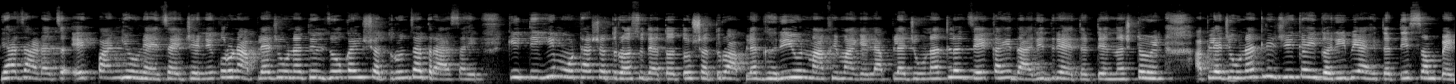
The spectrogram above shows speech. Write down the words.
ह्या झाडाचं एक पान घेऊन यायचं आहे. जेणेकरून आपल्या जीवनातील जो काही शत्रूंचा त्रास आहे कितीही मोठा शत्रू असू द्या तर तो शत्रू आपल्या घरी येऊन माफी मागेल. आपल्या जीवनातलं जे काही दारिद्र्य आहे तर ते नष्ट होईल. आपल्या जीवनातली जी काही गरिबी आहे तर ती संपेल.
